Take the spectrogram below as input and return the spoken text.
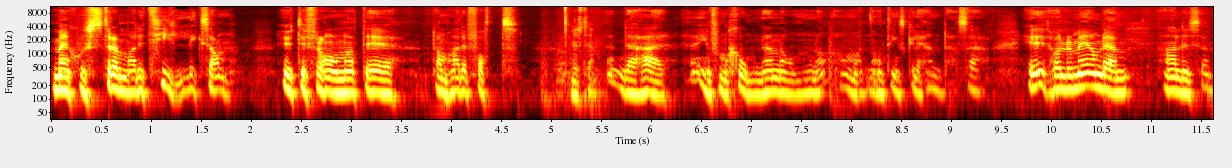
människor strömmade till liksom. Utifrån att det, de hade fått Just det. det här informationen om, om att någonting skulle hända. Så här. Eh, Håller du med om den analysen?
